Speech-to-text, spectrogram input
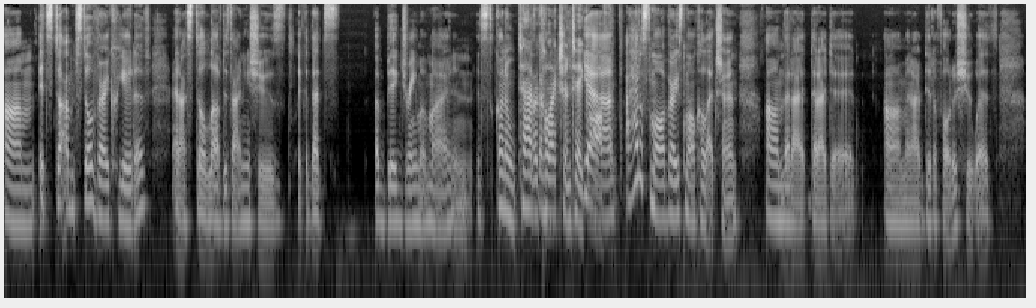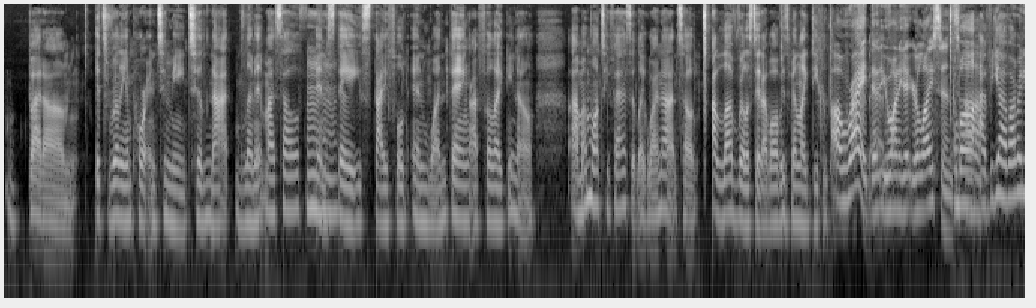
um it's still i'm still very creative and i still love designing shoes like that's a big dream of mine and it's gonna to have a gonna- collection take off. yeah off. i had a small very small collection um that i that i did um and i did a photo shoot with but um it's really important to me to not limit myself and Mm-hmm. stay stifled in one thing i feel like you know um, i'm multifaceted like why not so i love real estate i've always been like deeply Oh, right. That you want to get your license. well, Uh-huh. I've, yeah, I've already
